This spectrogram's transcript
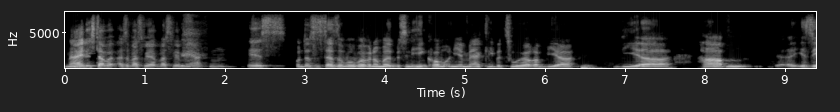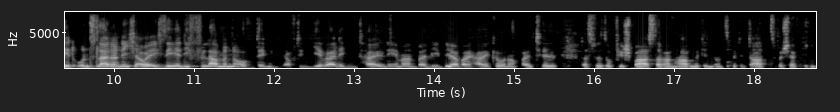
Nein, ich glaube, also was wir, was wir merken ist, und das ist da so, wo wir nochmal ein bisschen hinkommen und ihr merkt, liebe Zuhörer, wir, wir haben, äh, ihr seht uns leider nicht, aber ich sehe die Flammen auf den, auf den jeweiligen Teilnehmern, bei Livia, bei Heike und auch bei Till, dass wir so viel Spaß daran haben, mit den, uns mit den Daten zu beschäftigen.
